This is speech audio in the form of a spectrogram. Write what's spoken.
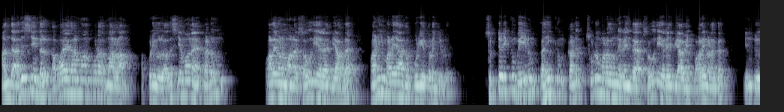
அந்த அதிசயங்கள் அபாயகரமாக கூட மாறலாம். அப்படி ஒரு அதிசயமான கடும் பாலைவனமான சவுதி அரேபியாவில் பனிமழையாக பொழிய தொடங்கியுள்ளது. சுட்டெரிக்கும் வெயிலும் தகிக்கும் கடு சுடுமணலும் நிறைந்த சவுதி அரேபியாவின் பாலைவனங்கள் இன்று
